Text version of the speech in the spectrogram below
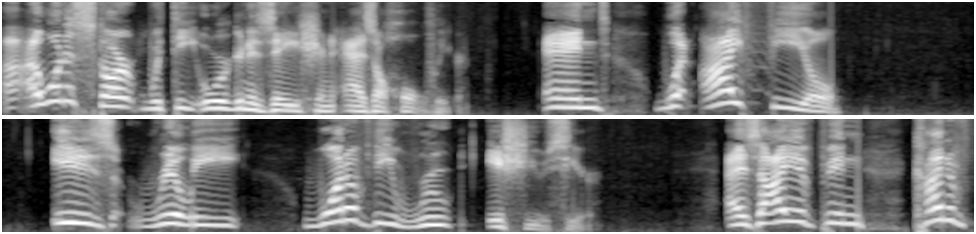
I want to start with the organization as a whole here. And what I feel is really one of the root issues here. As I have been kind of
